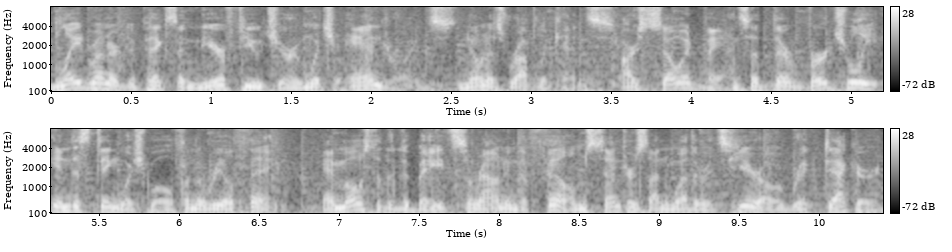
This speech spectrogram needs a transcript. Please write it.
Blade Runner depicts a near future in which androids, known as replicants, are so advanced that they're virtually indistinguishable from the real thing. And most of the debate surrounding the film centers on whether its hero, Rick Deckard,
